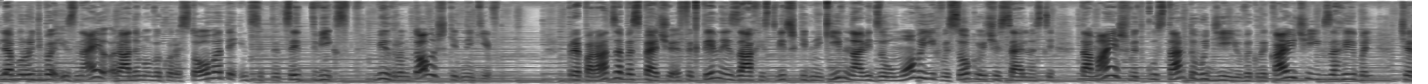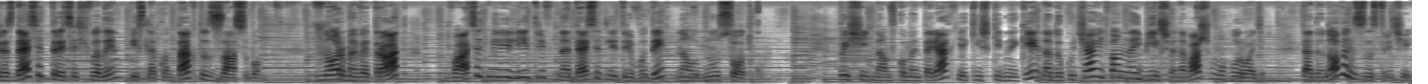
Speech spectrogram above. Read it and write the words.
Для боротьби із нею радимо використовувати інсектицид Твікс від ґрунтових шкідників. Препарат забезпечує ефективний захист від шкідників навіть за умови їх високої чисельності та має швидку стартову дію, викликаючи їх загибель через 10-30 хвилин після контакту з засобом. Норми витрат 20 мл на 10 літрів води на одну сотку. Пишіть нам в коментарях, які шкідники надокучають вам найбільше на вашому городі. Та до нових зустрічей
